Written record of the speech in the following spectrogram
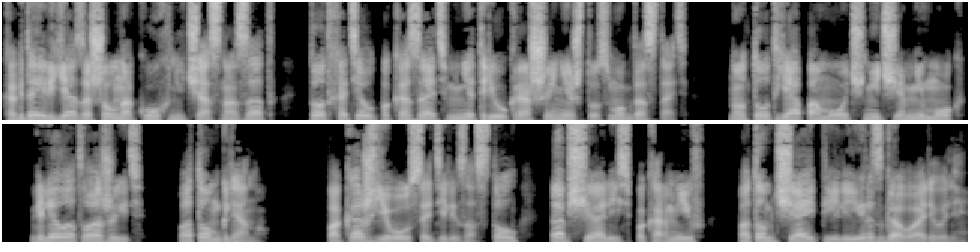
Когда Илья зашел на кухню час назад, тот хотел показать мне три украшения, что смог достать. Но тут я помочь ничем не мог. Велел отложить, потом гляну. Пока же его усадили за стол, общались, покормив, потом чай пили и разговаривали.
